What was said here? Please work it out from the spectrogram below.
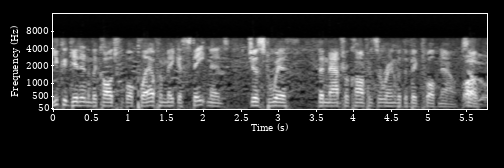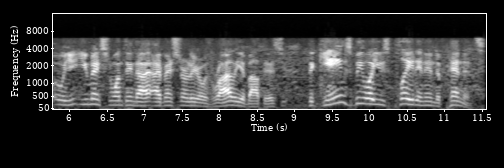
you could get into the college football playoff and make a statement just with the natural conference that we're in with the Big 12 now. Well, well, you, mentioned one thing that I, I mentioned earlier with Riley about this. The games BYU's played in Independence,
